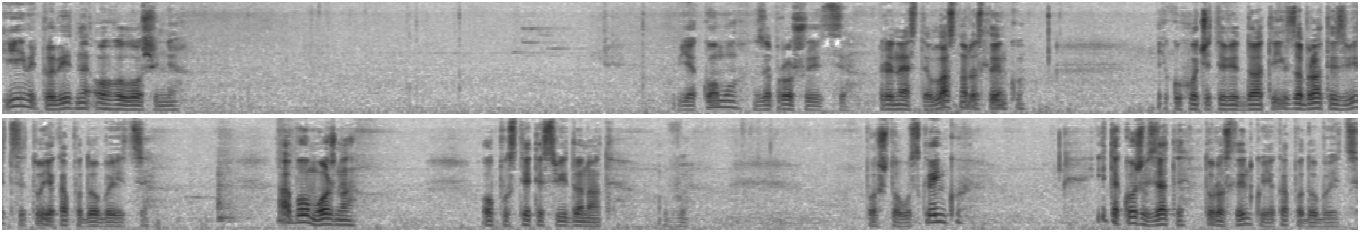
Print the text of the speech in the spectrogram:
І відповідне оголошення. В якому запрошується принести власну рослинку, яку хочете віддати, і забрати звідси ту, яка подобається. Або можна опустити свій донат в поштову скриньку і також взяти ту рослинку, яка подобається.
